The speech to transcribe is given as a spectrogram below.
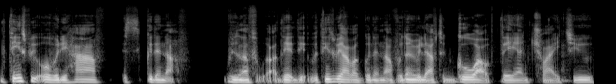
the things we already have is good enough we don't have to, the, the, things we have are good enough. We don't really have to go out there and try to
